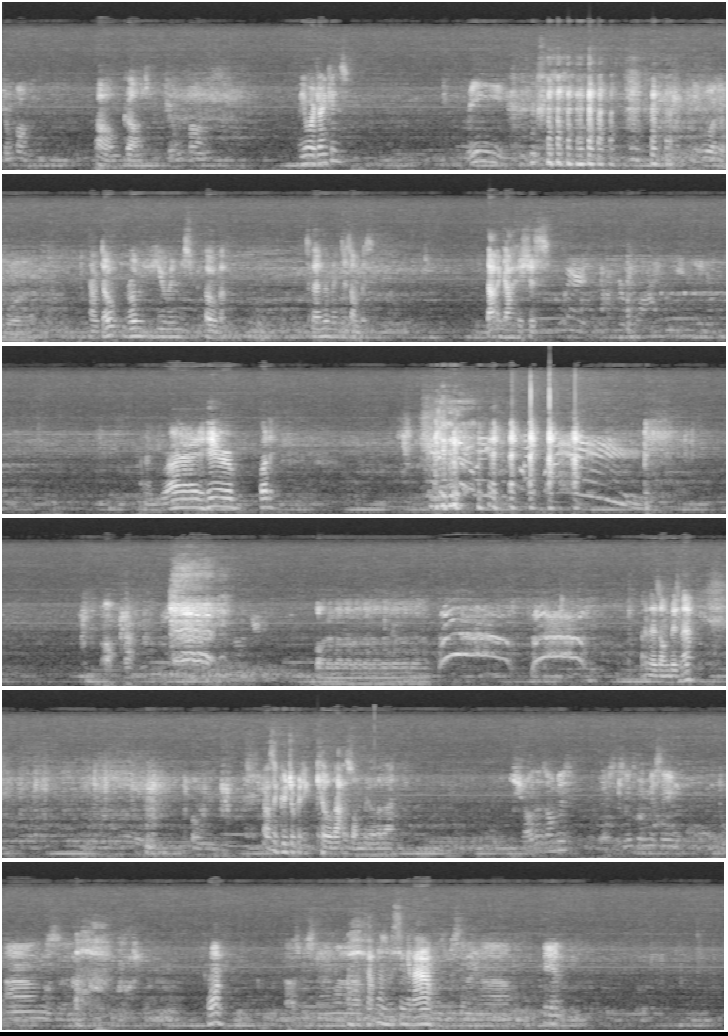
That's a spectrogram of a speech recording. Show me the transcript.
Jump on. Oh god. Jump on. You Leeroy Jenkins? Me. It would have worked. Now don't run humans over. Turn them into zombies. That guy is just. Where's Dr. Bly? I'm right here, buddy. Oh crap. and they're zombies now. That's a good job he didn't kill that zombie over there. Sure they're zombies? Yes, to be missing arms. and- Oh. Come on. That's missing an arm. Oh, that one's missing an arm. That one's missing an arm. Ian.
